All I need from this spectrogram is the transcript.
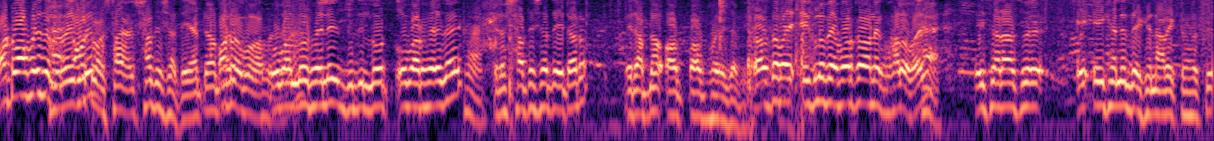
অটো অফ হয়ে যাবে সা- সাথে সাথে। এটা হয়ে। ওভারলোড হলে যদি লোড ওভার হয়ে যায় হ্যাঁ। এটা সাথে সাথে এটার এটা আপনার অফ অফ হয়ে যাবে। তাহলে তো ভাই এগুলো ব্যবহার করা অনেক ভালো ভাই। হ্যাঁ এছাড়া আছে এ- এইখানে দেখেন আরেকটা আছে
